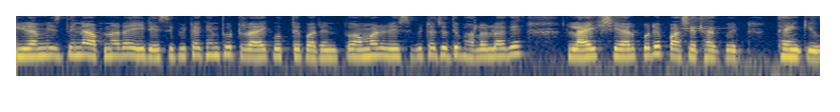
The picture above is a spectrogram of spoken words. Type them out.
নিরামিষ দিনে আপনারা এই রেসিপিটা কিন্তু ট্রাই করতে পারেন। তো আমার রেসিপিটা যদি ভালো লাগে, লাইক, শেয়ার করে পাশে থাকবেন। Thank you.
